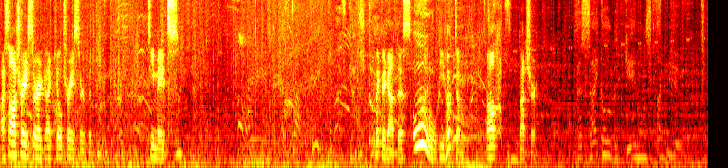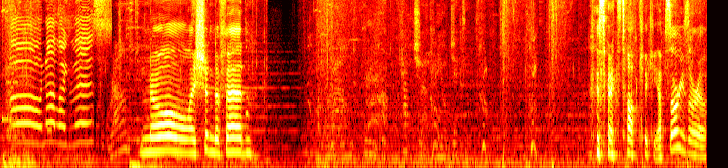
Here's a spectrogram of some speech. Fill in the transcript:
I saw Tracer. I, I killed Tracer, but teammates. I think they got this. Ooh, he hooked him. Oh, not sure. Not like this. No, I shouldn't have fed. capture the objective. Stop kicking. I'm sorry, Zoro.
